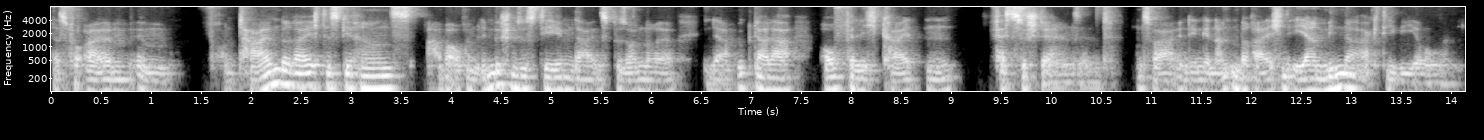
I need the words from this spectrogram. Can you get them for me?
dass vor allem im frontalen Bereich des Gehirns, aber auch im limbischen System, da insbesondere in der Amygdala Auffälligkeiten festzustellen sind. Und zwar in den genannten Bereichen eher Minderaktivierungen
